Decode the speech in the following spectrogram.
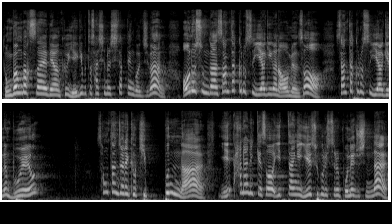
동방박사에 대한 그 얘기부터 사실은 시작된 거지만 어느 순간 산타크로스 이야기가 나오면서 산타크로스 이야기는 뭐예요? 성탄절의 그 기쁜 날 예, 하나님께서 이 땅에 예수 그리스도를 보내주신 날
